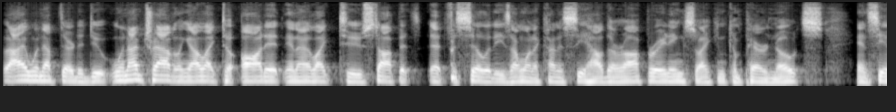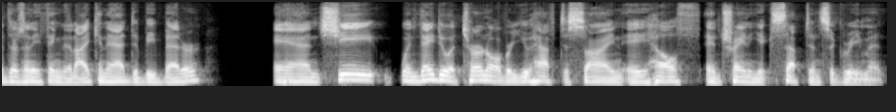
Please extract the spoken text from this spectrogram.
I went up there to do when I'm traveling, I like to audit and I like to stop at, at facilities. I want to kind of see how they're operating so I can compare notes and see if there's anything that I can add to be better. And she, when they do a turnover, you have to sign a health and training acceptance agreement.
